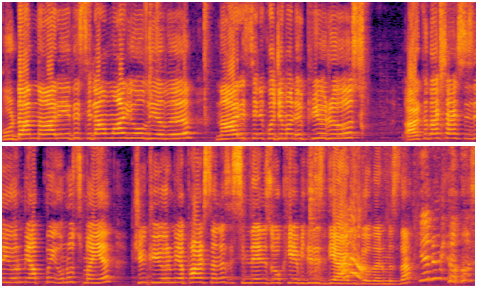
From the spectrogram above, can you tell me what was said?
Buradan Nare'ye de selamlar yollayalım. Nare seni kocaman öpüyoruz. Arkadaşlar siz de yorum yapmayı unutmayın. Çünkü yorum yaparsanız isimlerinizi okuyabiliriz diğer videolarımızda. Yanımıyoruz.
